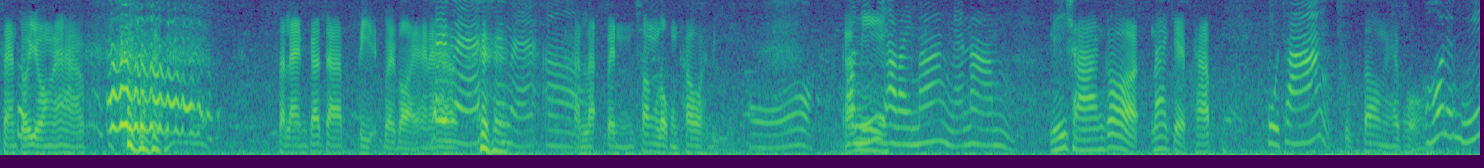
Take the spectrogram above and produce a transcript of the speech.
แฟนตัวยงนะครับ สแลนก็จะปีบ่อยๆนะครับใช่ไหมใช่ไหมอ่าคันละเป็นช่องลงเท่าพอดีโอ้แล้ว ตอนนี้มีมีอะไรมั่งแนะนนี่ช้างก็น่าเก็บครับำหูช้างถูกต้องครับผม โอ้เดี๋ยวนี้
